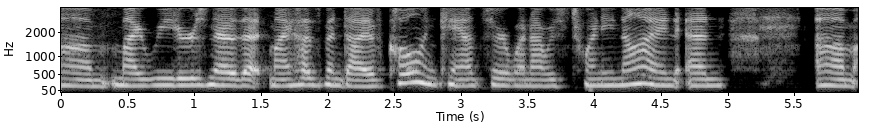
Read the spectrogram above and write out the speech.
Um, my readers know that my husband died of colon cancer when I was 29. And um,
